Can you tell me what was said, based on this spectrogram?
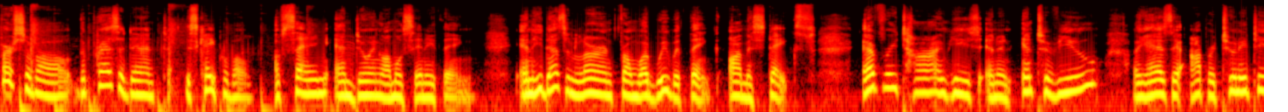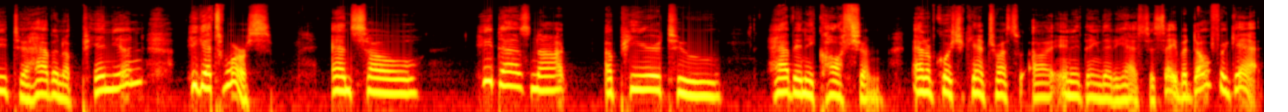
first of all, the president is capable of saying and doing almost anything, and he doesn't learn from what we would think are mistakes. Every time he's in an interview, or he has the opportunity to have an opinion, he gets worse. And so he does not appear to have any caution. And of course, you can't trust uh, anything that he has to say. But don't forget,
